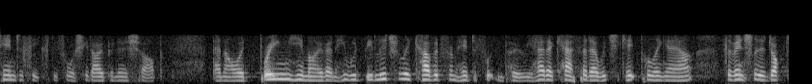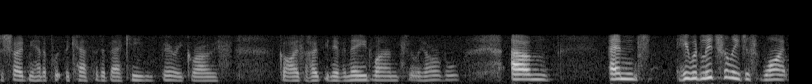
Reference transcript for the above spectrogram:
10 to 6 before she'd open her shop, and I would bring him over, and he would be literally covered from head to foot in poo. He had a catheter which he kept pulling out. So eventually the doctor showed me how to put the catheter back in. Very gross. Guys, I hope you never need one. It's really horrible. Um, and he would literally just wipe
